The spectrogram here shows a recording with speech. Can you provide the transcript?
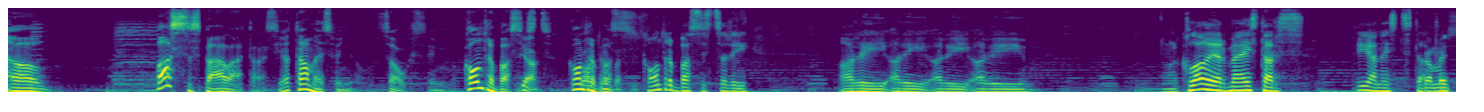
Uh, Basa spēlētājs, ja tā mēs viņu sauksim. Kontrabasists. Jā, Kontrabasists. kontrabasists. Arī, arī, arī, arī, arī klaviermeistars, pianists, Kā tātad, mēs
